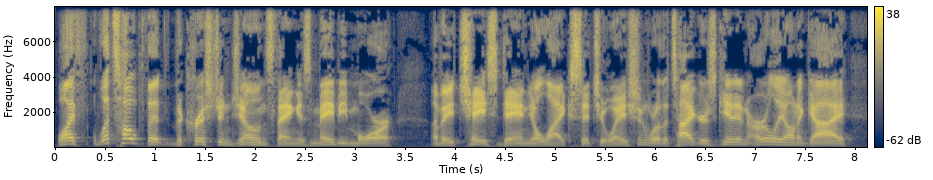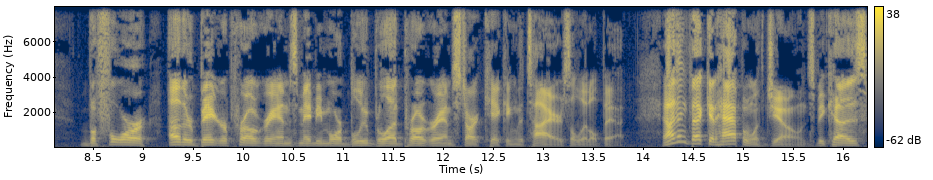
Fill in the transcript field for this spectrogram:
Well, th- let's hope that the Christian Jones thing is maybe more of a Chase Daniel like situation where the Tigers get in early on a guy before other bigger programs, maybe more blue blood programs, start kicking the tires a little bit. And I think that could happen with Jones because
